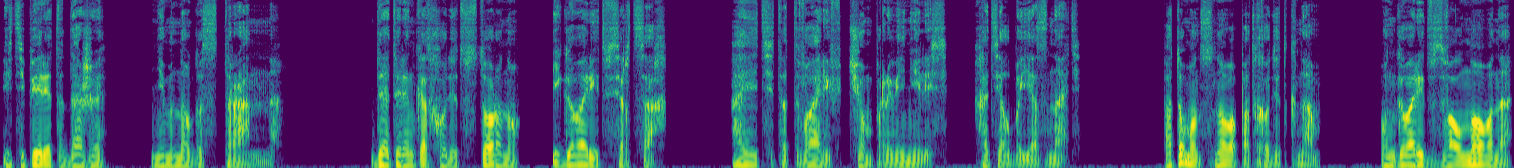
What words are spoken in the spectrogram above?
и теперь это даже немного странно. Детеринг отходит в сторону и говорит в сердцах, «А эти-то твари в чем провинились, хотел бы я знать». Потом он снова подходит к нам. Он говорит взволнованно,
